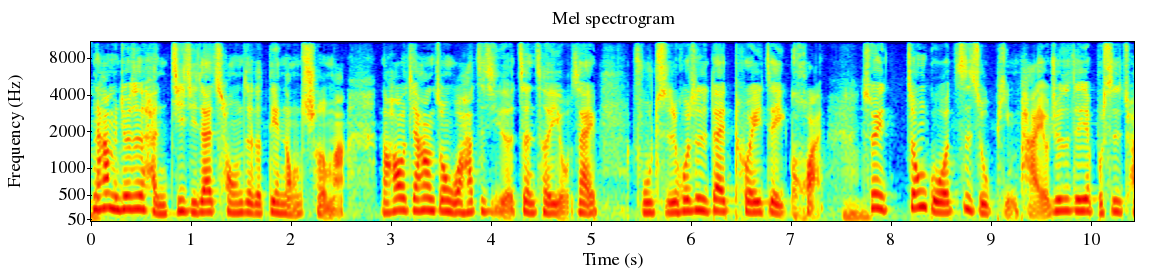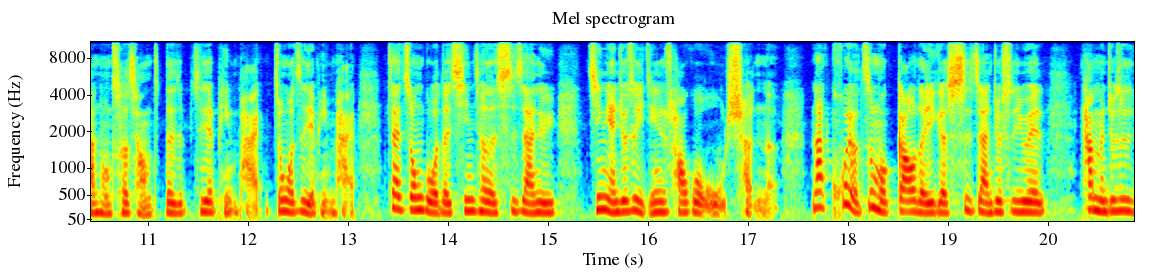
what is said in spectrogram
那他们就是很积极在冲这个电动车嘛，然后加上中国他自己的政策有在扶持或是在推这一块，所以中国自主品牌，也就是这些不是传统车厂的这些品牌，中国自己的品牌，在中国的新车的市占率，今年就是已经超过五成了。那会有这么高的一个市占，就是因为。他们就是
